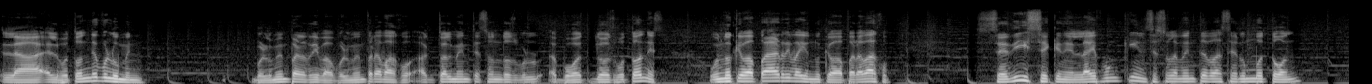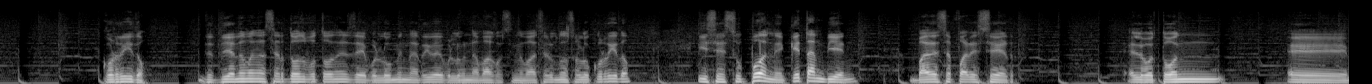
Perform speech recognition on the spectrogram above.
el botón de volumen, volumen para arriba, volumen para abajo, actualmente son dos, dos botones. Uno que va para arriba y uno que va para abajo. Se dice que en el iPhone 15 solamente va a ser un botón corrido. Ya no van a ser dos botones de volumen arriba y volumen abajo, sino va a ser uno solo corrido. Y se supone que también va a desaparecer el botón eh,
